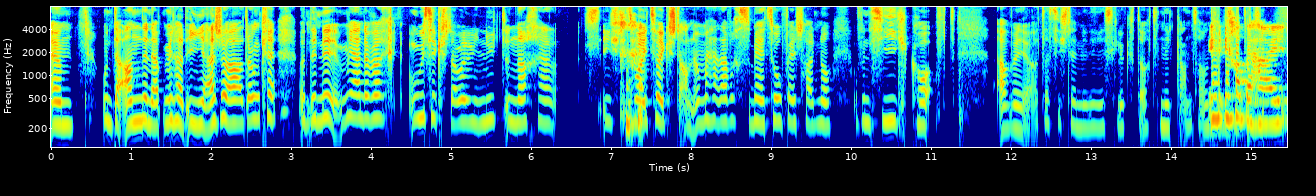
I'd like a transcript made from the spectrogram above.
Ähm, und der andere hat mir halt irgendwie auch schon angetrunken. Und dann, äh, wir haben einfach rausgestanden wie nichts und nachher ist 2-2 gestanden und wir haben einfach so, wir haben so fest halt noch auf einen Sieg gehofft. Aber ja, das ist dann irgendwie das Glück dort nicht ganz anders. Ich, ich habe daheim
